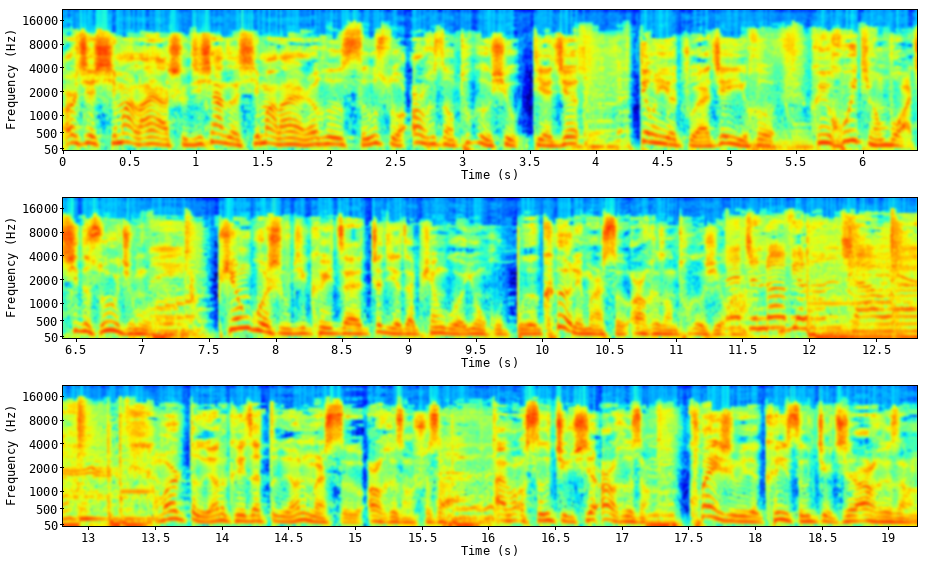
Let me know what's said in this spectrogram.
而且喜马拉雅手机下载喜马拉雅，然后搜索二和尚脱口秀，点击订阅专辑以后，可以回听往期的所有节目。苹果手机可以在直接在苹果用户博客里面搜二和尚脱口秀啊。玩抖音的可以在抖音里面搜二和尚说事儿，哎，玩搜九七二和尚。快手也可以搜九七二和尚。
